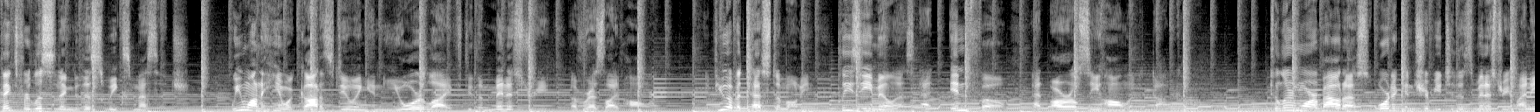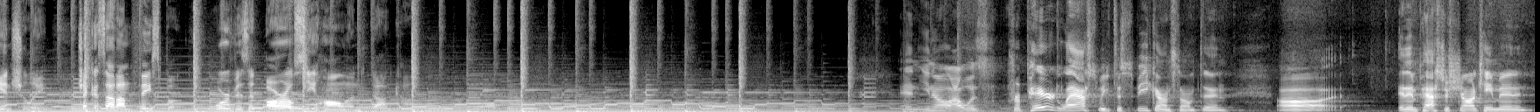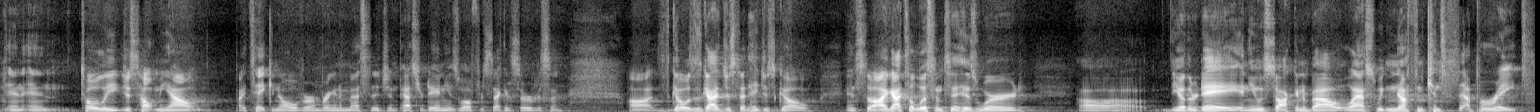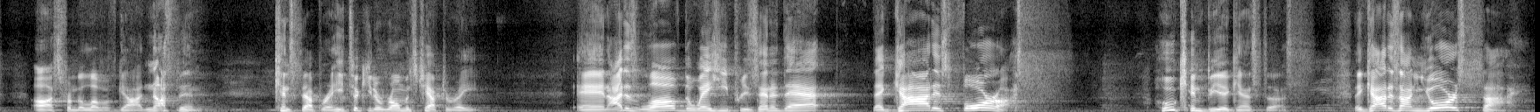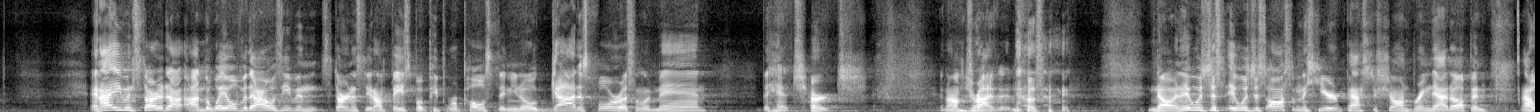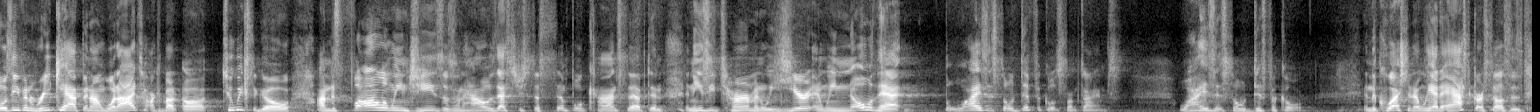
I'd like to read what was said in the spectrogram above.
Thanks for listening to this week's message. We want to hear what God is doing in your life through the ministry of Res Life Holland. If you have a testimony, please email us at info at rlcholland.com. To learn more about us or to contribute to this ministry financially, check us out on Facebook or visit rlcholland.com. And you know, I was prepared last week to speak on something, uh, and then Pastor Sean came in and, and, and totally just helped me out by taking over and bringing a message, and Pastor Danny as well for second service. And uh, this, goes, this guy just said, hey, just go. And so I got to listen to his word uh, the other day, and he was talking about last week nothing can separate us from the love of God. Nothing can separate. He took you to Romans chapter 8. And I just love the way he presented that, that God is for us. Who can be against us? That God is on your side. And I even started on the way over there, I was even starting to see it on Facebook. People were posting, you know, God is for us. I'm like, man, they had church. And I'm driving. no, and it was just it was just awesome to hear Pastor Sean bring that up. And I was even recapping on what I talked about uh, two weeks ago on just following Jesus and how that's just a simple concept and an easy term, and we hear it and we know that, but why is it so difficult sometimes? Why is it so difficult? And the question that we had to ask ourselves is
